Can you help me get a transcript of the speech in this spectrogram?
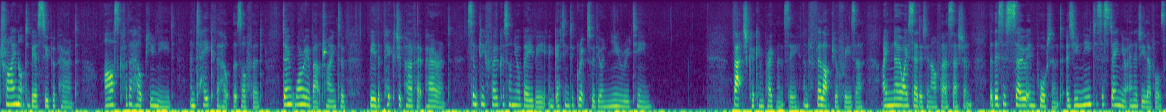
Try not to be a super parent. Ask for the help you need and take the help that's offered. Don't worry about trying to be the picture perfect parent. Simply focus on your baby and getting to grips with your new routine. Batch cook in pregnancy and fill up your freezer. I know I said it in our first session, but this is so important as you need to sustain your energy levels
